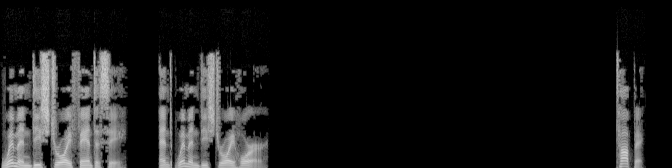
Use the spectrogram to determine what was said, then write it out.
Women Destroy Fantasy, and Women Destroy Horror. Topic.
